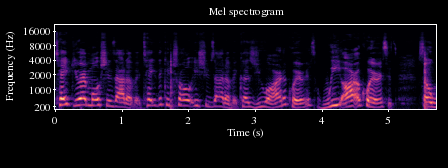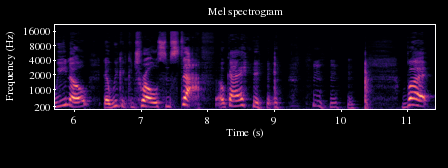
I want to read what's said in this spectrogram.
Take your emotions out of it. Take the control issues out of it because you are an Aquarius. We are Aquariuses. So we know that we can control some stuff, okay? but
